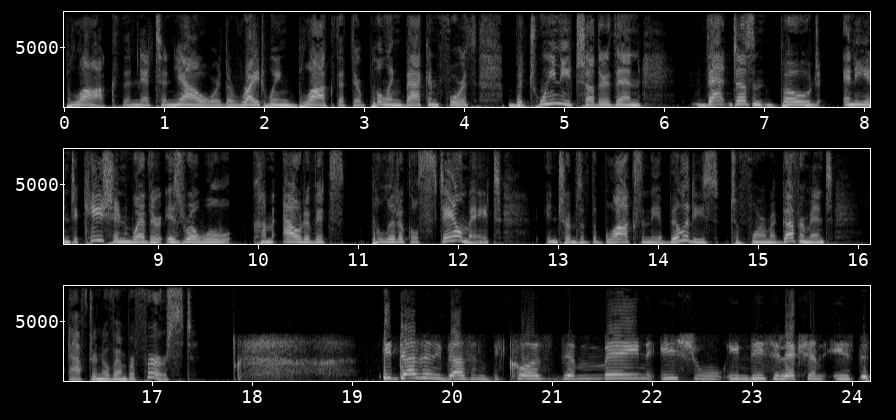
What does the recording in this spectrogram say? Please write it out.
block, the Netanyahu or the right wing block that they're pulling back and forth between each other, then that doesn't bode any indication whether Israel will come out of its political stalemate in terms of the blocks and the abilities to form a government after November 1st. It doesn't, it doesn't, because the main issue in this election is the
